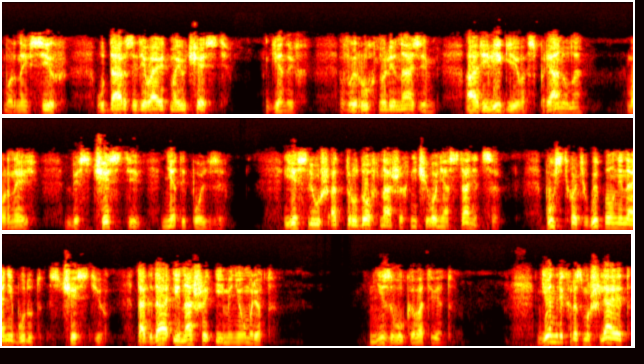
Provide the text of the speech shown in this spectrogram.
Мурней, сир, удар задевает мою честь. Генрих, вы рухнули на земь, а религия воспрянула. Мурней, без чести нет и пользы. Если уж от трудов наших ничего не останется, пусть хоть выполнены они будут с честью, тогда и наше имя не умрет. Ни звука в ответ. Генрих размышляет,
